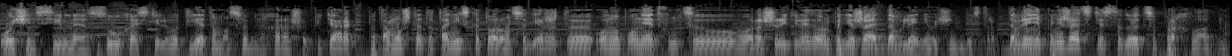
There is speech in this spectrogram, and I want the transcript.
очень сильная сухость или вот летом особенно хорошо пятерок, потому что этот анис, который он содержит, э, он выполняет функцию расширителя этого, он понижает давление очень быстро. Давление понижается, тебе становится прохладно.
